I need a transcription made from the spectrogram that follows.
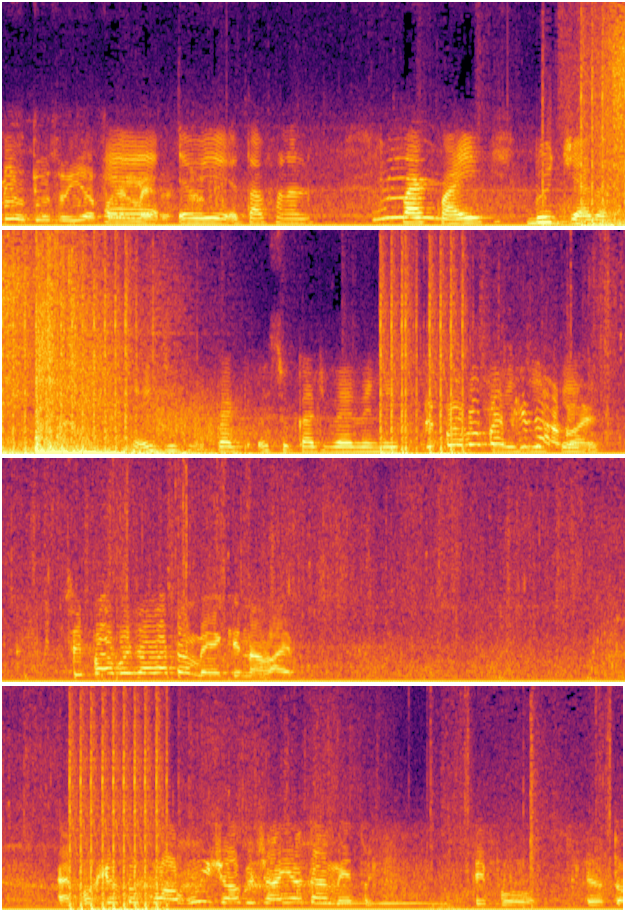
Meu Deus, eu ia fazer É, merda. eu, ia- eu tava falando Far Cry Blue Dragon. Se o cara tiver vendo isso, Depois eu vou pesquisar, vai. Se pá, eu vou jogar também aqui na live. É porque eu tô com alguns jogos já em andamento. Tipo, eu tô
